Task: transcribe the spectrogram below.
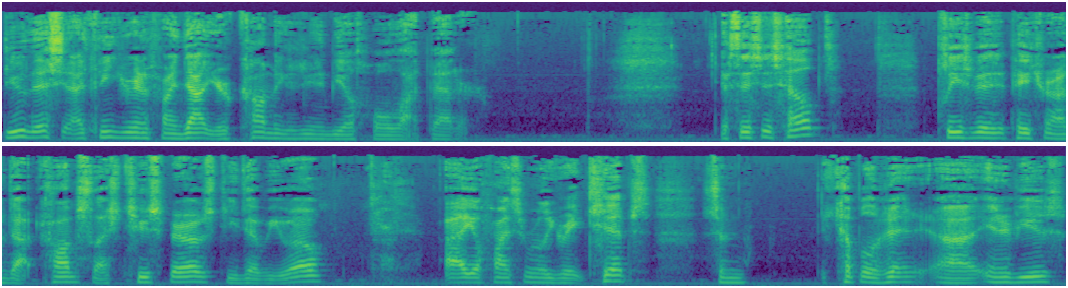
Do this, and I think you're going to find out your comic is going to be a whole lot better. If this has helped, please visit patreon.com slash two sparrows, T-W-O. Uh, you'll find some really great tips, some a couple of uh, interviews.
